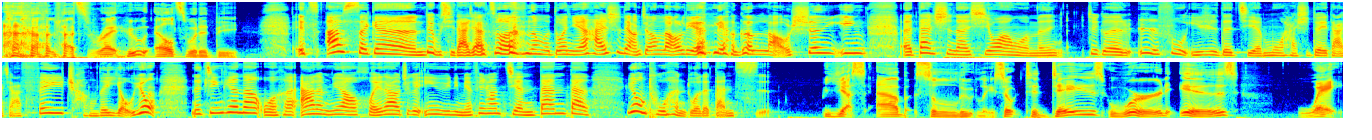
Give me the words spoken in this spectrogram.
That's right. Who else would it be? It's us again. 对不起大家，做了那么多年，还是两张老脸，两个老声音。呃，但是呢，希望我们这个日复一日的节目还是对大家非常的有用。那今天呢，我和 Adam 又要回到这个英语里面非常简单但用途很多的单词。 Yes, absolutely. So today's word is way.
